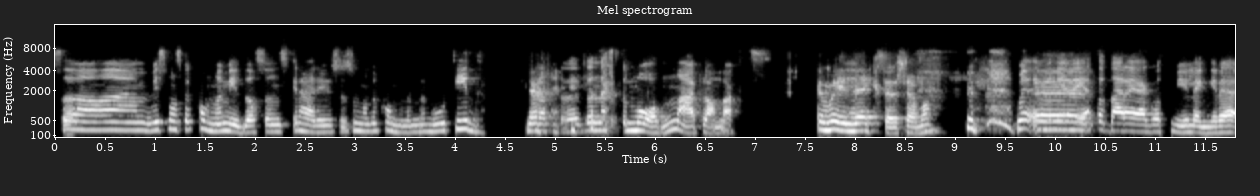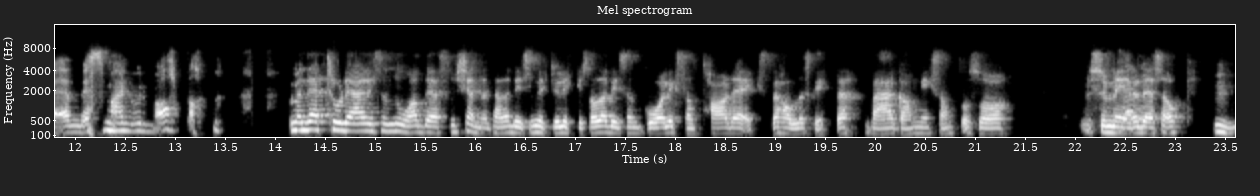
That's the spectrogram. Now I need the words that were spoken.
Så eh, hvis man skal komme med middagsønsker her i huset, så må du komme dem med god tid. For den neste måneden er planlagt. Jeg må inn i Excel-skjemaet. men, men, jeg vet at der har jeg gått mye lenger enn det som er normalt, da. Men jeg tror det er liksom noe av det som kjennetegner de som virkelig lykkes. Og det er de som går, liksom, tar det ekstra halve skrittet hver gang, og så summerer det, seg opp. Mm.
